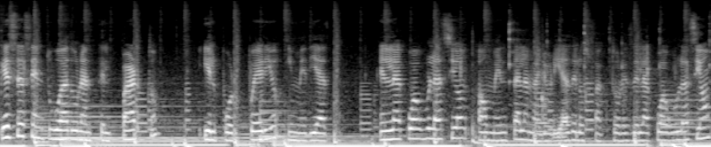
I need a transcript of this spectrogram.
que se acentúa durante el parto y el porperio inmediato. En la coagulación aumenta la mayoría de los factores de la coagulación,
